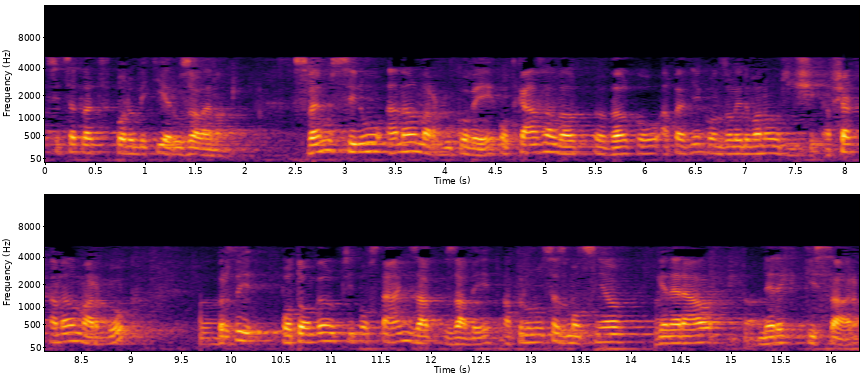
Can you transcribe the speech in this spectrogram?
35 let po dobytí Jeruzaléma. Svému synu Amel Mardukovi odkázal velkou a pevně konzolidovanou říši. Avšak Amel Marduk brzy potom byl při povstání zabit a trůnu se zmocnil generál Nerik Kisar,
